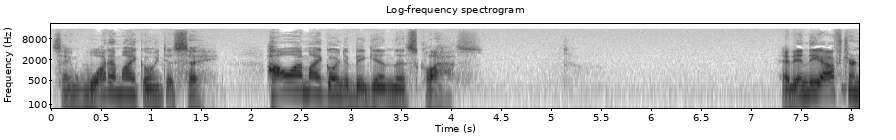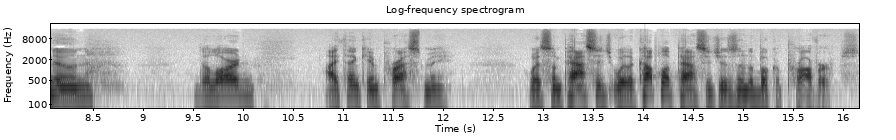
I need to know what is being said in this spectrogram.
saying, What am I going to say? How am I going to begin this class? And in the afternoon, the Lord, I think, impressed me with some passage, with a couple of passages in the book of Proverbs.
